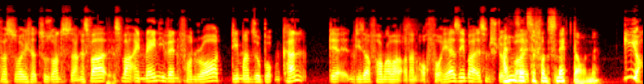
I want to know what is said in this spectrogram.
was soll ich dazu sonst sagen? Es war, es war ein Main-Event von Raw, den man so bucken kann, der in dieser Form aber dann auch vorhersehbar ist, ein Stück Ansätze weit. von SmackDown, ne? Ja.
